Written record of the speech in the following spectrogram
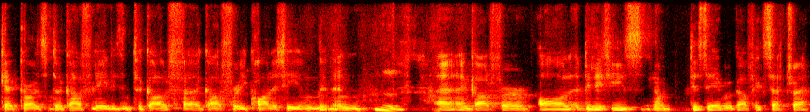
get girls into golf, ladies into golf, uh, golf for equality, and and, uh, and golf for all abilities, you know, disabled golf, etc.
